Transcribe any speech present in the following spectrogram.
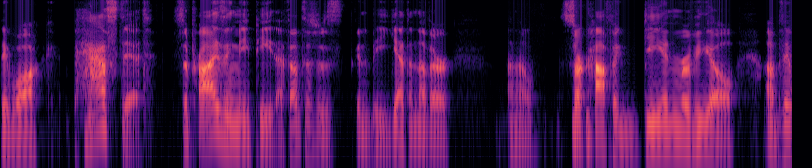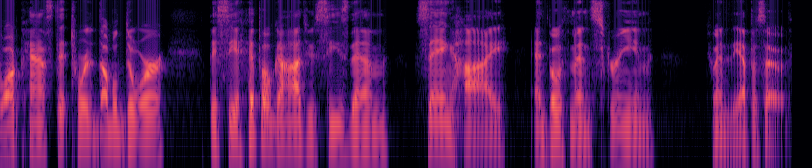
They walk past it, surprising me, Pete. I thought this was going to be yet another, I know, sarcophagian reveal. Uh, they walk past it toward a double door. They see a hippo god who sees them saying hi, and both men scream to end the episode.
